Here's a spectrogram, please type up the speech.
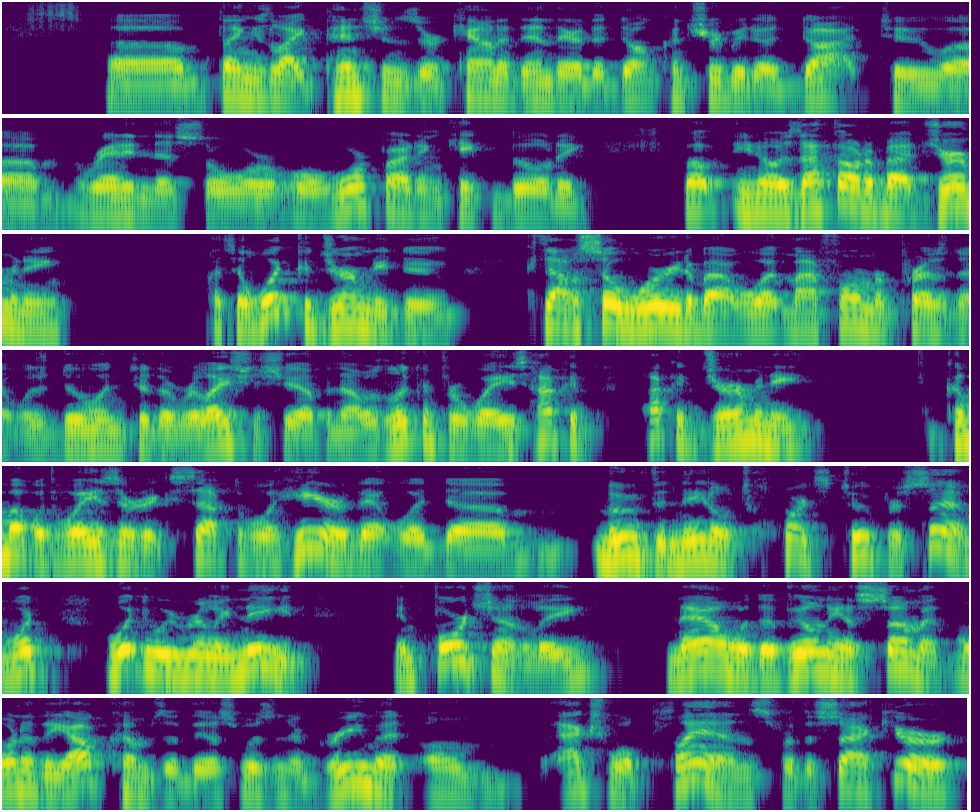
uh, things like pensions are counted in there that don't contribute a dot to uh, readiness or, or warfighting capability. But, you know, as I thought about Germany, I said, what could Germany do? Because I was so worried about what my former president was doing to the relationship, and I was looking for ways how could how could Germany come up with ways that are acceptable here that would uh, move the needle towards two percent. What what do we really need? And fortunately, now with the Vilnius summit, one of the outcomes of this was an agreement on actual plans for the SACEUR,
